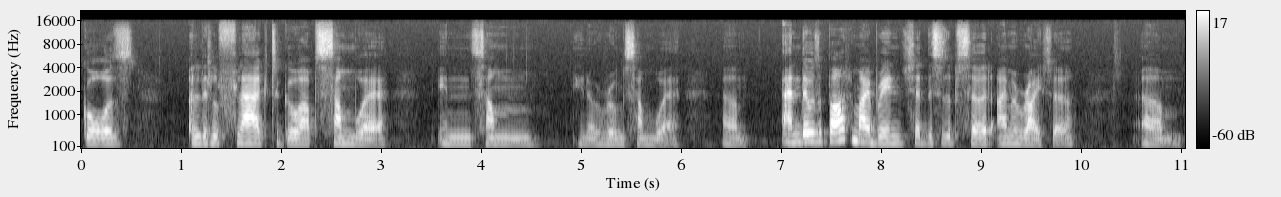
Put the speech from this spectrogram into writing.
cause a little flag to go up somewhere in some you know room somewhere. Um, and there was a part of my brain that said, "This is absurd. I'm a writer." Um,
